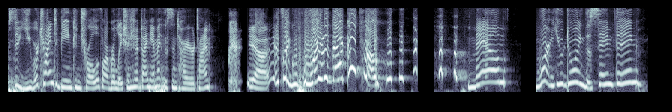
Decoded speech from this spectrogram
so you were trying to be in control of our relationship dynamic this entire time Yeah. It's like where did that come from? ma'am weren't you doing the same thing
